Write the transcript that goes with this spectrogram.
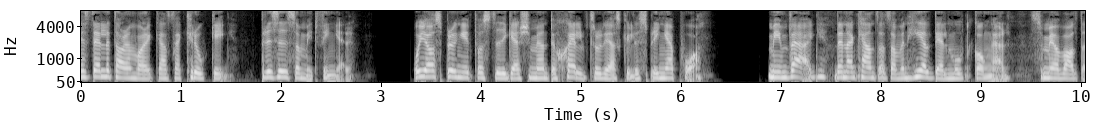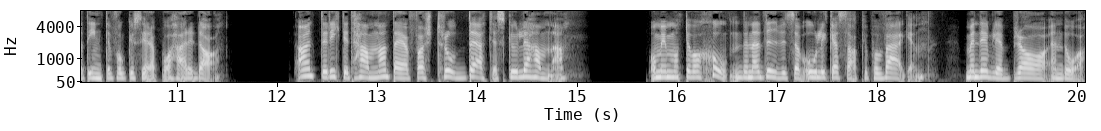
Istället har den varit ganska krokig, precis som mitt finger. Och jag har sprungit på stigar som jag inte själv trodde jag skulle springa på. Min väg den har kantats av en hel del motgångar som jag valt att inte fokusera på här idag. Jag har inte riktigt hamnat där jag först trodde att jag skulle hamna. Och min motivation den har drivits av olika saker på vägen. Men det blev bra ändå.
